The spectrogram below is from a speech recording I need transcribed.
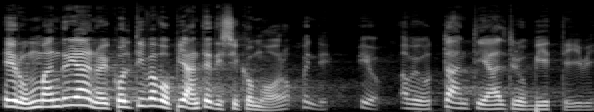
ero un mandriano e coltivavo piante di sicomoro, quindi io avevo tanti altri obiettivi.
